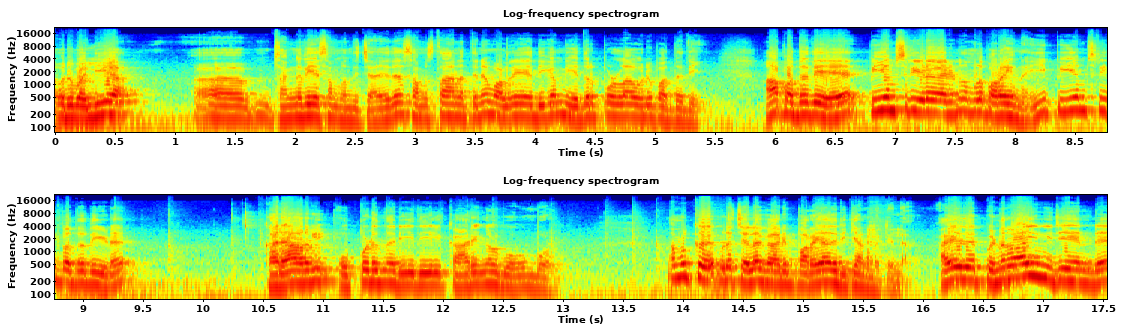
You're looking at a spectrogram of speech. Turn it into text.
ഒരു വലിയ സംഗതിയെ സംബന്ധിച്ച് അതായത് സംസ്ഥാനത്തിന് വളരെയധികം എതിർപ്പുള്ള ഒരു പദ്ധതി. ആ പദ്ധതിയെ പി എം ശ്രീയുടെ കാര്യമാണ് നമ്മൾ പറയുന്നത്. ഈ പി എം ശ്രീ പദ്ധതിയുടെ കരാറിൽ ഒപ്പിടുന്ന രീതിയിൽ കാര്യങ്ങൾ പോകുമ്പോൾ നമുക്ക് ഇവിടെ ചില കാര്യം പറയാതിരിക്കാൻ പറ്റില്ല. അതായത് പിണറായി വിജയന്റെ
